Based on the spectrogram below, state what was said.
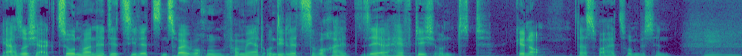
ja, solche Aktionen waren halt jetzt die letzten zwei Wochen vermehrt und die letzte Woche halt sehr heftig und genau das war halt so ein bisschen mhm.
